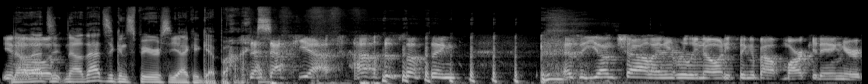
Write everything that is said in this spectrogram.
you Now know, that's a, now that's a conspiracy I could get behind. that, that yes, that was something. As a young child, I didn't really know anything about marketing or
